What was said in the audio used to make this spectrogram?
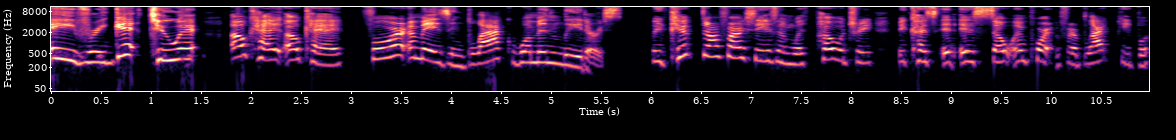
Avery, get to it. Okay, okay. Four amazing black woman leaders. We kicked off our season with poetry because it is so important for black people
